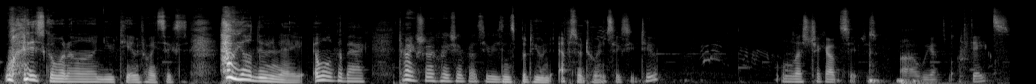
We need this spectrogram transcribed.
what is going on, UTM26? How y'all doing today? And welcome back to Max Reclamation About Series in Splatoon episode 262. Let's check out the stages. Uh, we got some updates.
